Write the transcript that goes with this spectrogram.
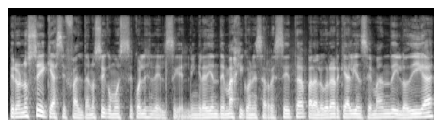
pero no sé qué hace falta, no sé cómo es, cuál es el, ingrediente mágico en esa receta para lograr que alguien se mande y lo diga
